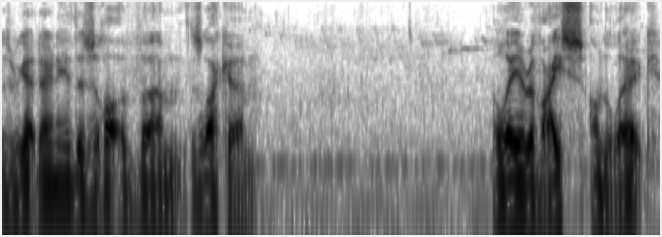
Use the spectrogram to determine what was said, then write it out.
As we get down here, there's a lot of um, there's like a a layer of ice on the lake.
